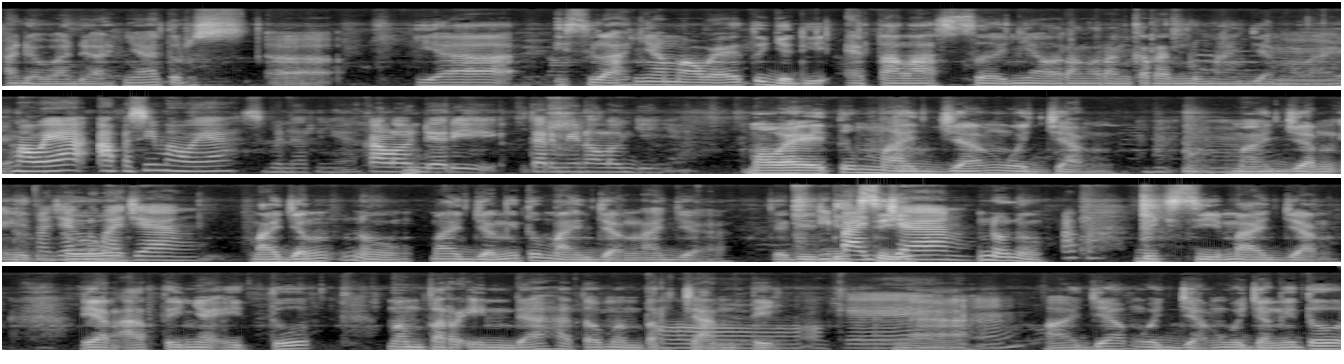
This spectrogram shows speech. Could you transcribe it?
Ada wadahnya terus eh, ya istilahnya Mawaya itu jadi etalasenya orang-orang keren Lumajang lah ya. Mawea apa sih Mawea sebenarnya? Kalau Hmm. dari terminologinya. Mawaya itu majang wejang. Majang itu Majang Lumajang. Majang no, majang itu manjang aja. Jadi diksi no no Apa? diksi majang yang artinya itu memperindah atau mempercantik. Oh, Oke. Nah. Majang, wejang, wejang itu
